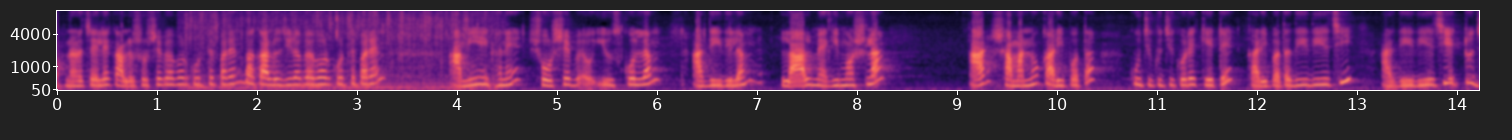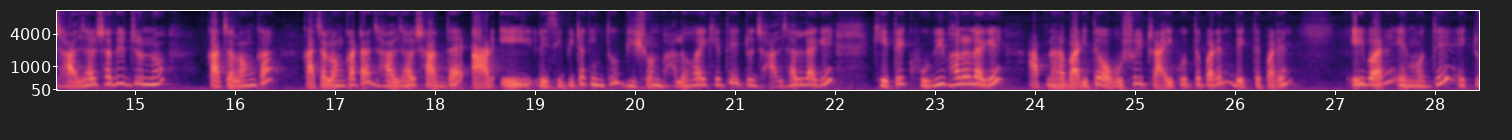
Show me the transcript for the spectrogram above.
আপনারা চাইলে কালো সর্ষে ব্যবহার করতে পারেন বা কালো জিরা ব্যবহার করতে পারেন। আমি এখানে সর্ষে ইউজ করলাম। আর দিয়ে দিলাম লাল ম্যাগি মশলা। আর সামান্য কারি পাতা কুচি কুচি করে কেটে কারি পাতা দিয়ে দিয়েছি। আর দিয়ে দিয়েছি একটু ঝাল ঝাল স্বাদের জন্য কাঁচা লঙ্কা। কাঁচা লঙ্কাটা ঝাল ঝাল স্বাদ দেয়। আর এই রেসিপিটা কিন্তু ভীষণ ভালো হয় খেতে। একটু ঝাল ঝাল লাগে। খেতে খুবই ভালো লাগে। আপনারা বাড়িতে অবশ্যই ট্রাই করতে পারেন, দেখতে পারেন। এইবার এর মধ্যে একটু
